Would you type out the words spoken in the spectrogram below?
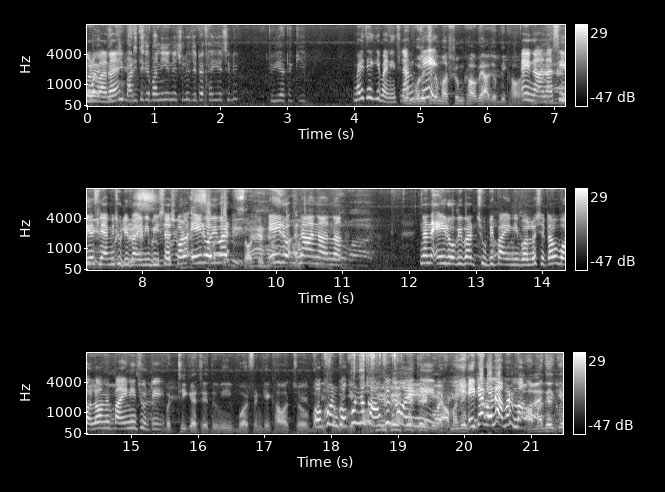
করে বানায়। কি বাড়ি থেকে বানিয়ে এনেছিল যেটা খাইয়েছিলি? তুই এটা কি বাড়ি থেকে কি বানিয়েছিলাম কেক মাশরুম খাওয়াবে আজ অব্দি খাওয়া এই না না সিরিয়াসলি আমি ছুটি পাইনি বিশ্বাস করো এই রবিবার এই না না না। না না এই রবিবার ছুটি পাইনি বলো সেটাও বলো আমি পাইনি ছুটি। বাট ঠিক আছে তুমি বয়ফ্রেন্ডকে খাওয়াচ্ছ কখন কখন না কাউকে খাওয়াইনি? এইটা বলে আমার মা আমাদেরকে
